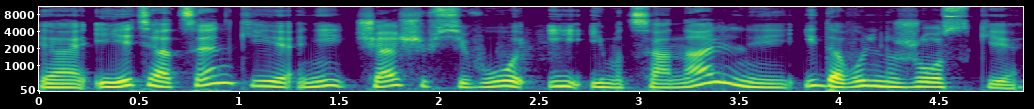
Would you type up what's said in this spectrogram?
Э, и эти оценки, они чаще всего и эмоциональные, и довольно жесткие.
